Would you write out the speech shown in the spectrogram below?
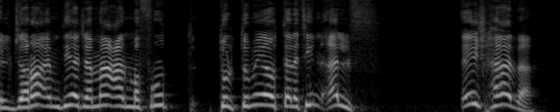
الجرائم دي يا جماعة المفروض 330 ألف. إيش هذا؟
